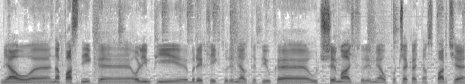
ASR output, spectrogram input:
miał e, napastnik Olimpii Brychli, który miał tę piłkę utrzymać, który miał poczekać na wsparcie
